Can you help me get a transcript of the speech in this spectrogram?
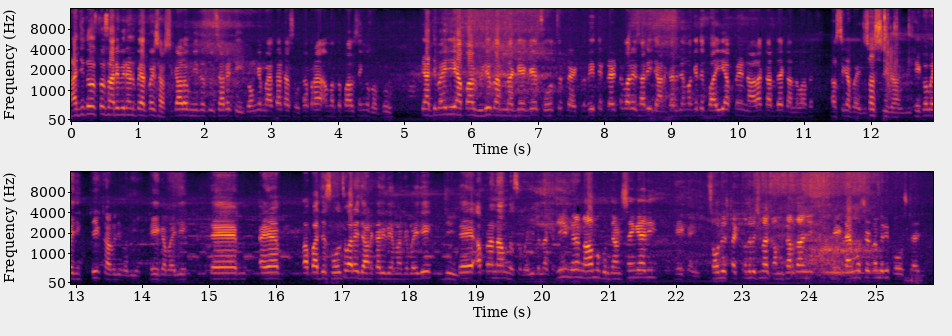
ਹਾਂਜੀ ਦੋਸਤੋ ਸਾਰੇ ਵੀਰਾਂ ਨੂੰ ਪਿਆਰ ਭਰੀ ਸਤਿ ਸ਼੍ਰੀ ਅਕਾਲ ਉਮੀਦ ਹੈ ਤੁਸੀਂ ਸਾਰੇ ਠੀਕ ਹੋਵੋਗੇ। ਮੈਂ ਤੁਹਾਡਾ ਛੋਟਾ ਭਰਾ ਅਮਰਤਪਾਲ ਸਿੰਘ ਬੱਬੂ। ਤੇ ਅੱਜ ਬਾਈ ਜੀ ਆਪਾਂ ਵੀਡੀਓ ਕਰਨ ਲੱਗੇ ਕਿ ਫੋਰਸ ਟਰੈਕਟਰ ਦੀ ਤੇ ਟਰੈਕਟਰ ਬਾਰੇ ਸਾਰੀ ਜਾਣਕਾਰੀ ਦੇਵਾਂਗੇ ਤੇ ਬਾਈ ਆਪਣੇ ਨਾਲ ਕਰਦਾ ਹੈ ਗੱਲਬਾਤ। ਸਤਿ ਸ਼੍ਰੀ ਅਕਾਲ ਬਾਈ ਜੀ। ਸਤਿ ਸ੍ਰੀ ਅਕਾਲ ਜੀ। ਠੀਕ ਹੋ ਬਾਈ ਜੀ? ਠੀਕ ਠਾਕ ਜੀ ਵਧੀਆ। ਠੀਕ ਹੈ ਬਾਈ ਜੀ। ਤੇ ਆਪਾਂ ਅੱਜ ਸੋਲਸ ਬਾਰੇ ਜਾਣਕਾਰੀ ਦੇਵਾਂਗੇ ਬਾਈ ਜੀ। ਤੇ ਆਪਣਾ ਨਾਮ ਦੱਸੋ ਬਾਈ ਜੀ ਪਹਿਲਾਂ। ਜੀ ਮੇਰਾ ਨਾਮ ਗੁਰਜੰਟ ਸਿੰਘ ਹੈ ਜੀ। ਠੀਕ ਹੈ ਜੀ। ਸੋਲਿਸ ਟਰੈਕਟਰ ਦੇ ਵਿੱਚ ਮੈਂ ਕੰਮ ਕਰਦਾ ਜੀ। ਡੈਮੋਸਟ੍ਰੇਟਰ ਮੇਰੀ ਪੋਸਟ ਹੈ ਜੀ।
